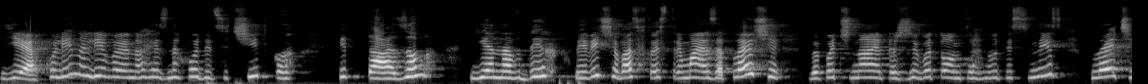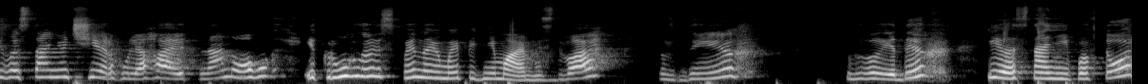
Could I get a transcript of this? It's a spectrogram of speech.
Є коліно лівої ноги знаходиться чітко під тазом. Є на вдих. Уявіть, що вас хтось тримає за плечі, ви починаєте животом тягнутися вниз, плечі в останню чергу лягають на ногу, і круглою спиною ми піднімаємось. Два. Вдих, видих. І останній повтор.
